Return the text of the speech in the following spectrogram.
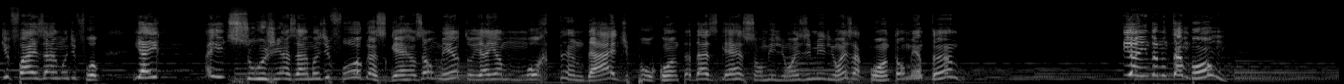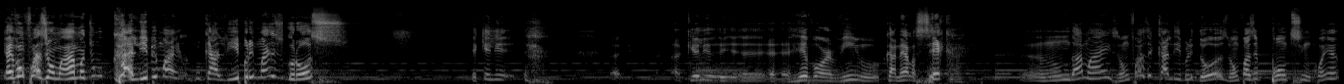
Que faz arma de fogo. E aí, aí surgem as armas de fogo, as guerras aumentam, e aí a mortandade por conta das guerras são milhões e milhões, a conta aumentando. E ainda não está bom. E aí vão fazer uma arma de um calibre mais, um calibre mais grosso. Aquele, aquele é, revolvinho canela seca. Não dá mais. Vamos fazer calibre 12, vamos fazer ponto .50.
